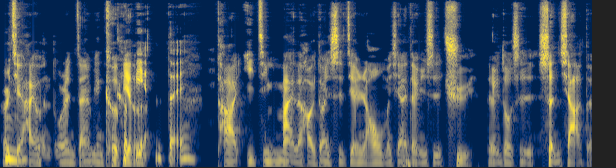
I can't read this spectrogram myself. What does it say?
而且还有很多人在那边客变了。嗯、对，他已经卖了好一段时间，然后我们现在等于是去，等于都是剩下的。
